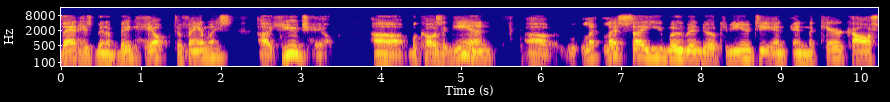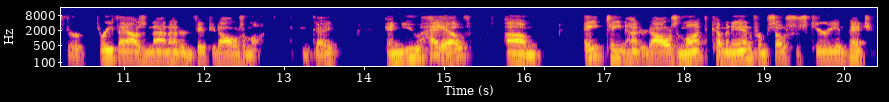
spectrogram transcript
that has been a big help to families, a huge help, uh, because again, uh, let, let's say you move into a community and, and the care costs are $3,950 a month, okay? And you have um, $1,800 a month coming in from Social Security and pension.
